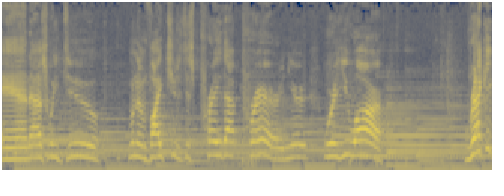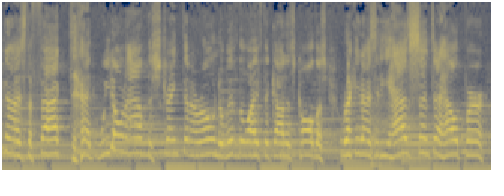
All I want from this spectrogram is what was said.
And as we do, I want to invite you to just pray that prayer in your, where you are. Recognize the fact that we don't have the strength in our own to live the life that God has called us. Recognize that He has sent a helper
